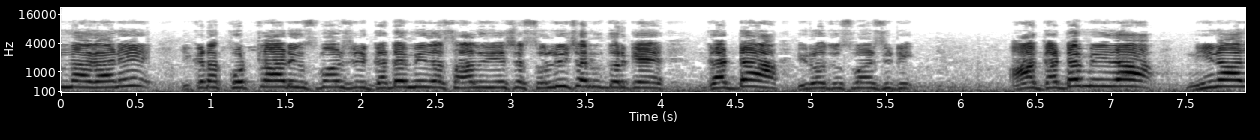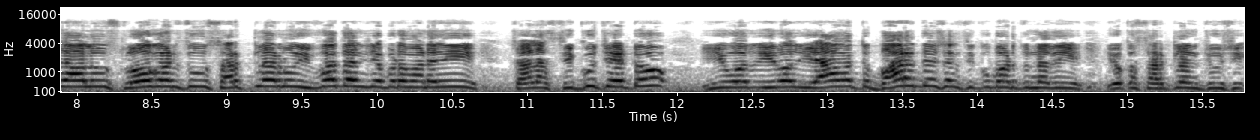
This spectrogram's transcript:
ఉన్నా గానీ ఇక్కడ కొట్లాడి ఉస్మాన్ సిటీ గడ్డ మీద సాల్వ్ చేసే సొల్యూషన్ దొరికే గడ్డ ఈరోజు ఉస్మాన్ సిటీ. ఆ గడ్డ మీద నినాదాలు స్లోగన్స్ సర్క్యులర్లు ఇవ్వద్దని చెప్పడం అనేది చాలా సిగ్గుచేటు. ఈ రోజు యావత్ భారతదేశం సిగ్గుపడుతున్నది ఈ యొక్క సర్క్యులర్ చూసి.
